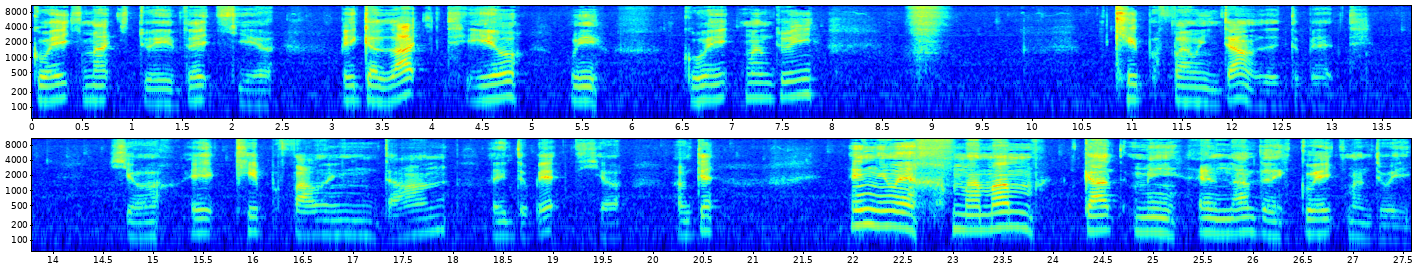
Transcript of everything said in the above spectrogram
great much tree this year because last year we great tree keep falling down a little bit. So it keep falling down a little bit. So okay. Anyway, my mom got me another great tree.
